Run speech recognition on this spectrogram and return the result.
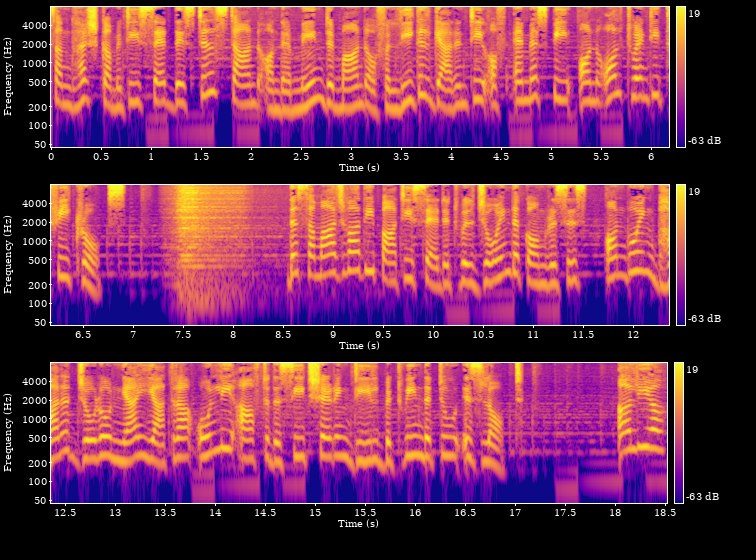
Sangharsh Committee said they still stand on their main demand of a legal guarantee of MSP on all 23 crops. The Samajwadi Party said it will join the Congress's ongoing Bharat Jodo Nyay Yatra only after the seat sharing deal between the two is locked. Earlier,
